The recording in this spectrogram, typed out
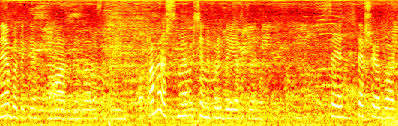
Небо таке гарне зараз, блін. Камера щось мене взагалі не передає це. Це те, що я бачу.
